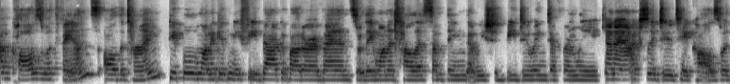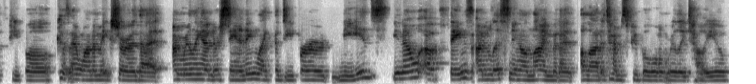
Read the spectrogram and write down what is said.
have calls with fans all the time. People want to give me feedback about our events or they want to tell us something that we should be doing differently. And I actually do take calls with people because I want to make sure that I'm really understanding like the deeper needs, you know, of things. I'm listening online, but I, a lot of times people won't really tell you,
